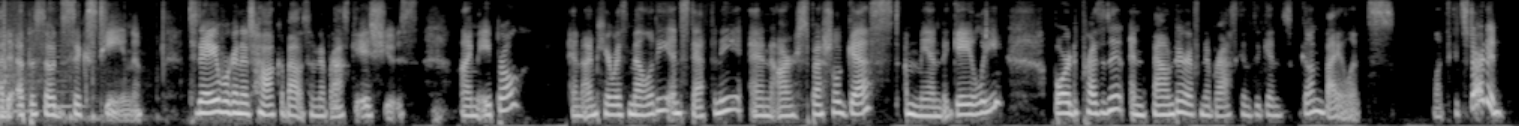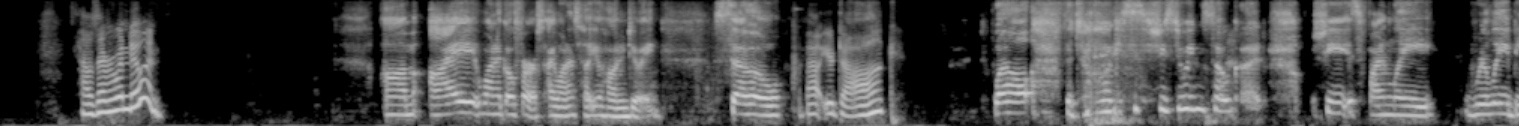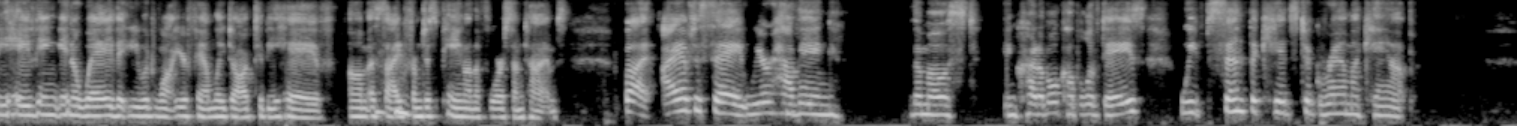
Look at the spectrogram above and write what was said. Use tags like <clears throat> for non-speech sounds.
Seeing Red, the pod, episode 16. Today, we're going to talk about some Nebraska issues. I'm April, and I'm here with Melody and Stephanie, and our special guest, Amanda Gailey, board president and founder of Nebraskans Against Gun Violence. Let's get started. How's everyone doing? Um, I want to go first. I want to tell you how I'm doing. So, about your dog? Well, <sighs> the dog, she's doing so good. She is finally really behaving in a way that you would want your family dog to behave, um, aside mm-hmm. from just peeing on the floor sometimes. But I have to say, we're having the most incredible couple of days. We sent the kids to grandma camp.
